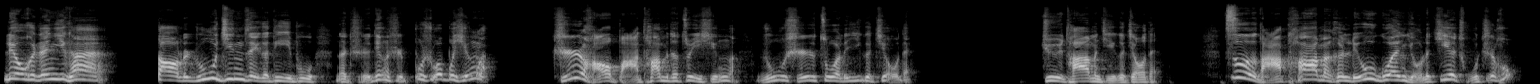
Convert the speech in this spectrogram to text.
六个人一看到了如今这个地步，那指定是不说不行了，只好把他们的罪行啊如实做了一个交代。据他们几个交代，自打他们和刘官有了接触之后，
